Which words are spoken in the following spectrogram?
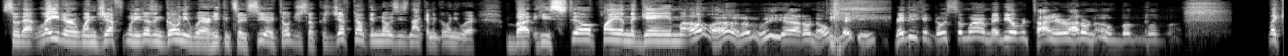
so that later, when Jeff, when he doesn't go anywhere, he can say, "See, I told you so." Because Jeff Duncan knows he's not going to go anywhere, but he's still playing the game. Oh, oh, yeah, I don't know. Maybe, maybe he could go somewhere. Maybe he'll retire. I don't know. Blah, blah, blah. Like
